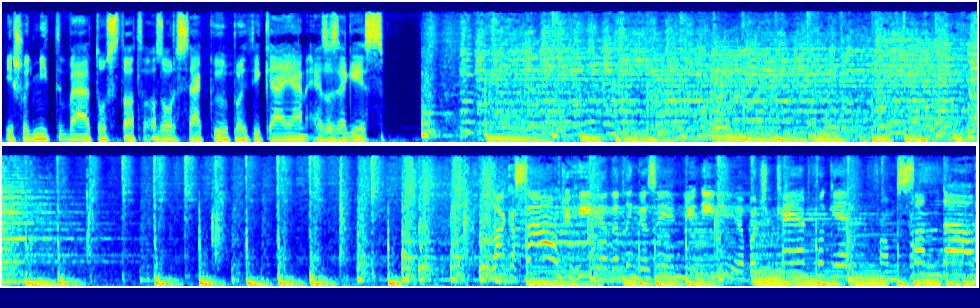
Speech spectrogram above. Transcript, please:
és hogy mit változtat az ország külpolitikáján ez az egész. Sundown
